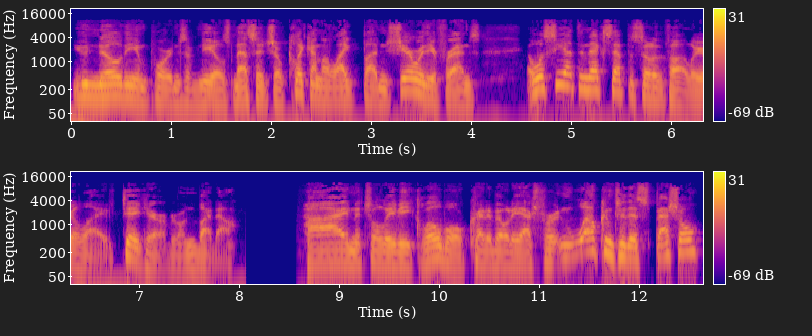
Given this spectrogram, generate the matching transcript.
you know the importance of Neil's message. So click on the like button, share with your friends, and we'll see you at the next episode of the Thought Leader Life. Take care, everyone. Bye now. Hi, Mitchell Levy, global credibility expert, and welcome to this special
